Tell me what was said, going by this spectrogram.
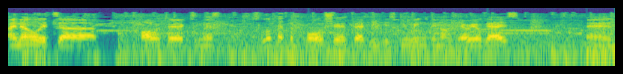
I know it's uh, politics and this. Just look at the bullshit that he is doing in Ontario, guys. And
